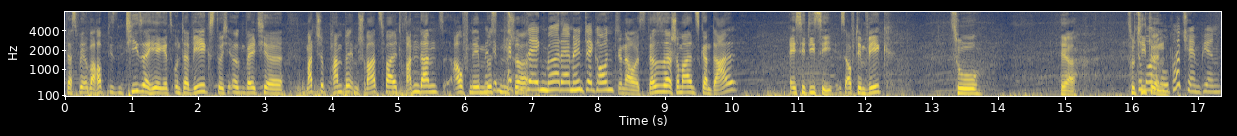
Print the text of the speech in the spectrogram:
dass wir überhaupt diesen Teaser hier jetzt unterwegs durch irgendwelche Matschepampe im Schwarzwald wandernd aufnehmen Mit müssen. schon- Kettensägenmörder im Hintergrund. Genau, das ist ja schon mal ein Skandal. ACDC ist auf dem Weg zu, ja, zu Zum Titeln. Europa-Champion.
